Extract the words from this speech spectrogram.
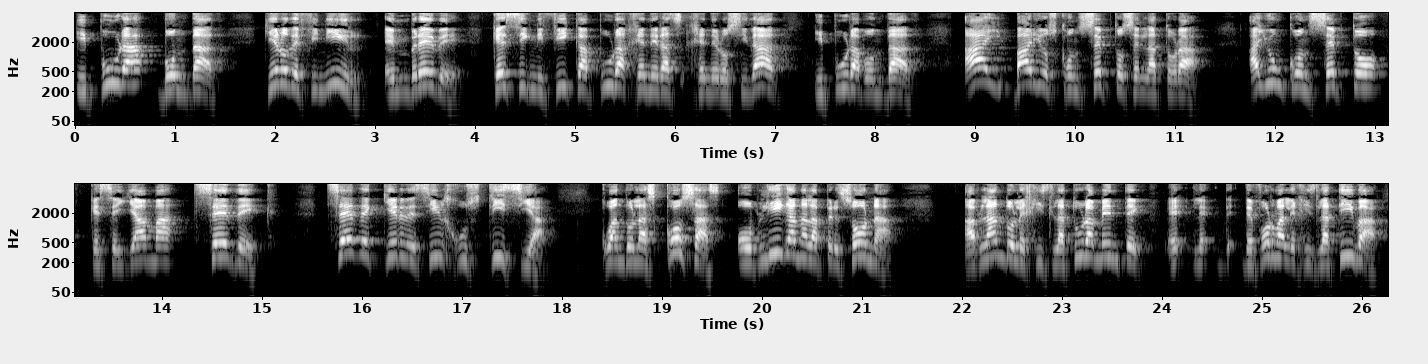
y pura bondad. Quiero definir en breve ¿Qué significa pura generosidad y pura bondad? Hay varios conceptos en la Torah. Hay un concepto que se llama tzedek. Tzedek quiere decir justicia. Cuando las cosas obligan a la persona, hablando legislaturamente, eh, de forma legislativa,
